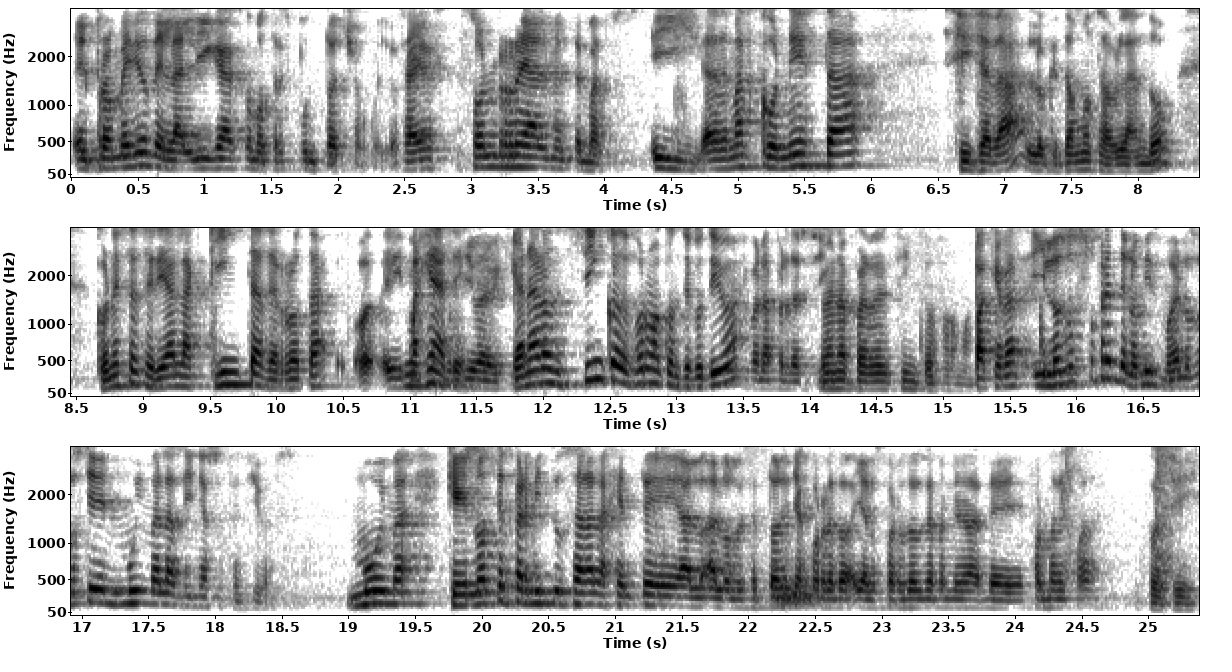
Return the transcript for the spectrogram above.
El promedio de la liga es como 3.8, güey. O sea, es, son realmente malos. Y además con esta, si se da lo que estamos hablando, con esta sería la quinta derrota. O- Imagínate, ganaron cinco de forma consecutiva Y van a perder sí. van a perder cinco de forma. Para que veas, y los dos sufren de lo mismo, ¿eh? los dos tienen muy malas líneas ofensivas. Muy mal, que no te permite usar a la gente, a, a los receptores y a, corredor, y a los corredores de manera de forma adecuada. Pues sí.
